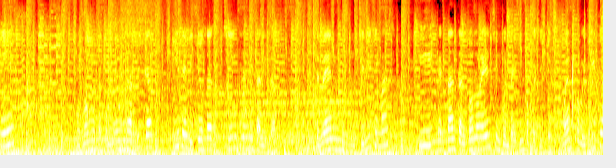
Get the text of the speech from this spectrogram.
Y nos vamos a comer unas ricas y deliciosas sincronizaditas. Se ven chidísimas y están tan solo en 55 pesitos. Buen provechito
